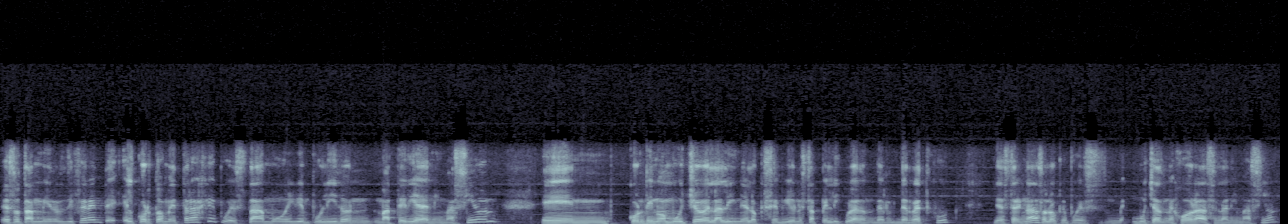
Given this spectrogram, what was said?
eso también es diferente. El cortometraje pues está muy bien pulido en materia de animación. en- continúa mucho de la línea de lo que se vio en esta película de, de Red Hood ya estrenada, solo que pues muchas mejoras en la animación.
